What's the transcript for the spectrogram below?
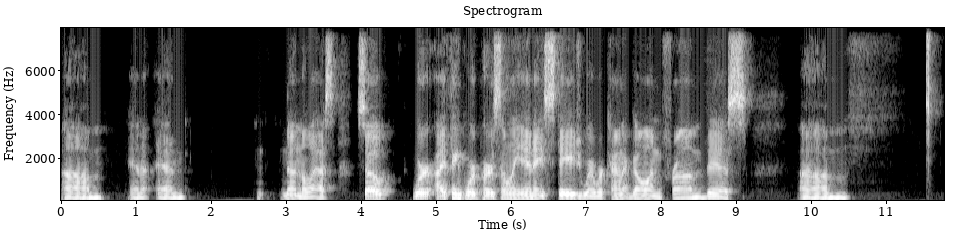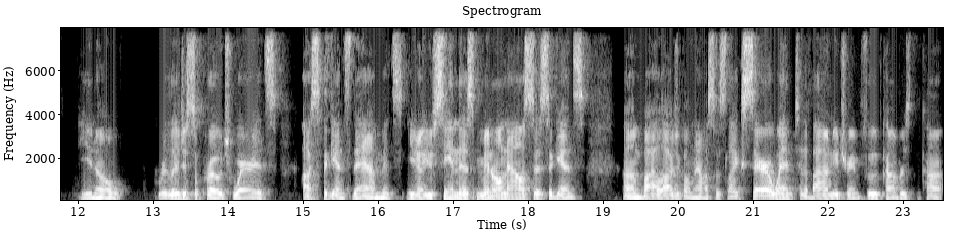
um, and and nonetheless, so we're I think we're personally in a stage where we're kind of going from this, um, you know, religious approach where it's us against them. It's you know you're seeing this mineral analysis against um, biological analysis. Like Sarah went to the Bionutrient Food Conference, Con-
